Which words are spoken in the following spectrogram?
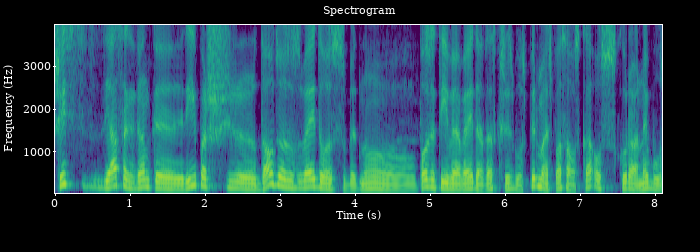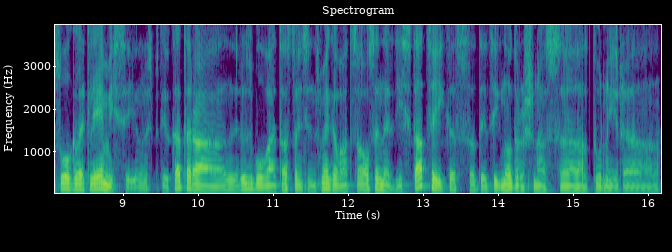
Šis jāsaka gan, ir īpaši daudzos veidos, bet nu, pozitīvā veidā tas, ka šis būs pirmais pasaules kauss, kurā nebūs oglekļa emisija. Nu, Katarā ir uzbūvēta uzbūvēta 800 MW saules enerģijas stacija, kas attiecīgi nodrošinās turnīru,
